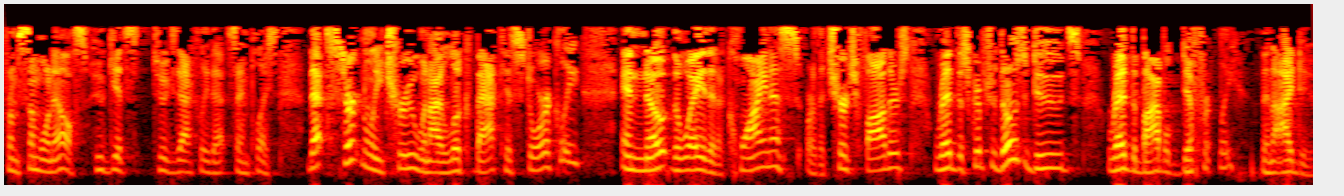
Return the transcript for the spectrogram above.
from someone else who gets to exactly that same place. That's certainly true when I look back historically and note the way that Aquinas or the church fathers read the scripture. Those dudes read the Bible differently than I do.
